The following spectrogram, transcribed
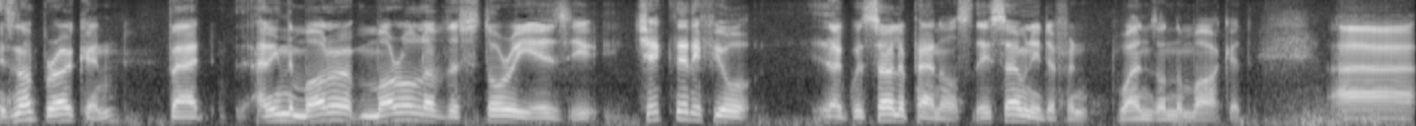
it's not broken but I think the moral, moral of the story is you check that if you're like with solar panels there's so many different ones on the market. Uh,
